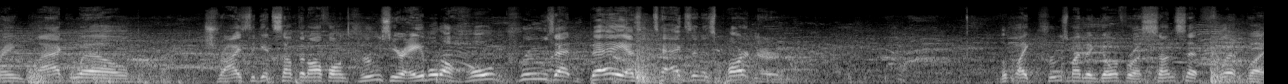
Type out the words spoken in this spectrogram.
ring, Blackwell tries to get something off on Cruz here, able to hold Cruz at bay as he tags in his partner. Looked like Cruz might have been going for a sunset flip, but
